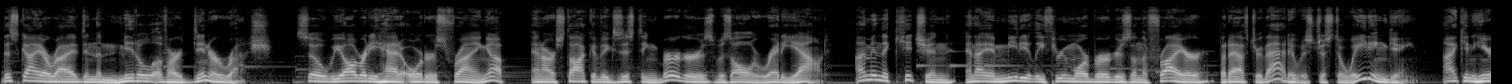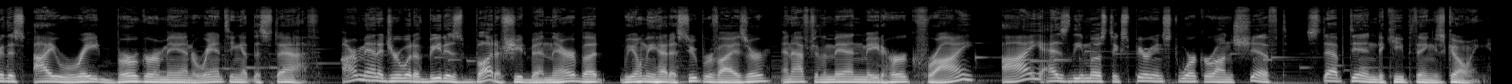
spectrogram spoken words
this guy arrived in the middle of our dinner rush. So we already had orders frying up, and our stock of existing burgers was already out. I'm in the kitchen, and I immediately threw more burgers on the fryer, but after that, it was just a waiting game. I can hear this irate burger man ranting at the staff. Our manager would have beat his butt if she'd been there, but we only had a supervisor, and after the man made her cry, I, as the most experienced worker on shift, stepped in to keep things going.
